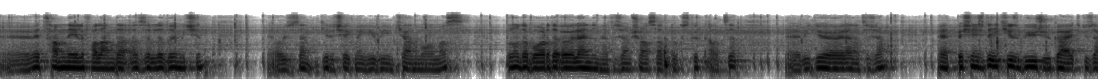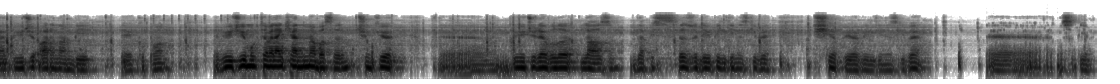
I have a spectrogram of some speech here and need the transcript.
e, ve thumbnail'i falan da hazırladığım için e, o yüzden geri çekme gibi bir imkanım olmaz. Bunu da bu arada öğlenliğin atacağım. Şu an saat 9.46. Ee, videoyu öğlen atacağım. Evet 5. de 200 büyücü gayet güzel. Büyücü aranan bir e, kupon. E, büyücüyü muhtemelen kendime basarım. Çünkü e, büyücü level'ı lazım. Lapis lazuli bildiğiniz gibi iş yapıyor bildiğiniz gibi. E, nasıl diyeyim?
